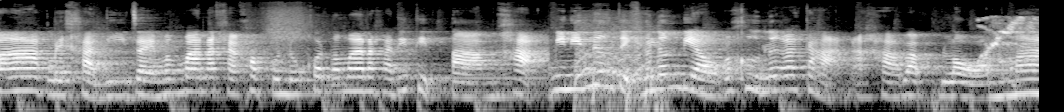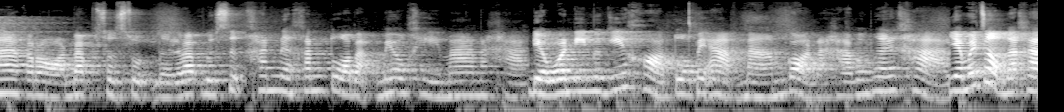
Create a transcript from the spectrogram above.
มากๆเลยค่ะ ดีใจมากๆนะคะ ขอบคุณทุกคนมากๆนะคะที่ติดตามค่ะ มีนิดนึงติดแค่เรื่องเดียวก็คือเรื่องอากาศนะคะ แบบร้อนมากร้อนแบบสุดๆเลยแล้วแบบรู้สึกขั้นเนื้อขั้นตัวแบบไม่โอเคมากนะคะ เดี๋ยววันนี้มิวกี้ขอตัวไปอาบน้ำก่อนนะคะเพื่อนๆค่ะ ยังไม่จบนะคะ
